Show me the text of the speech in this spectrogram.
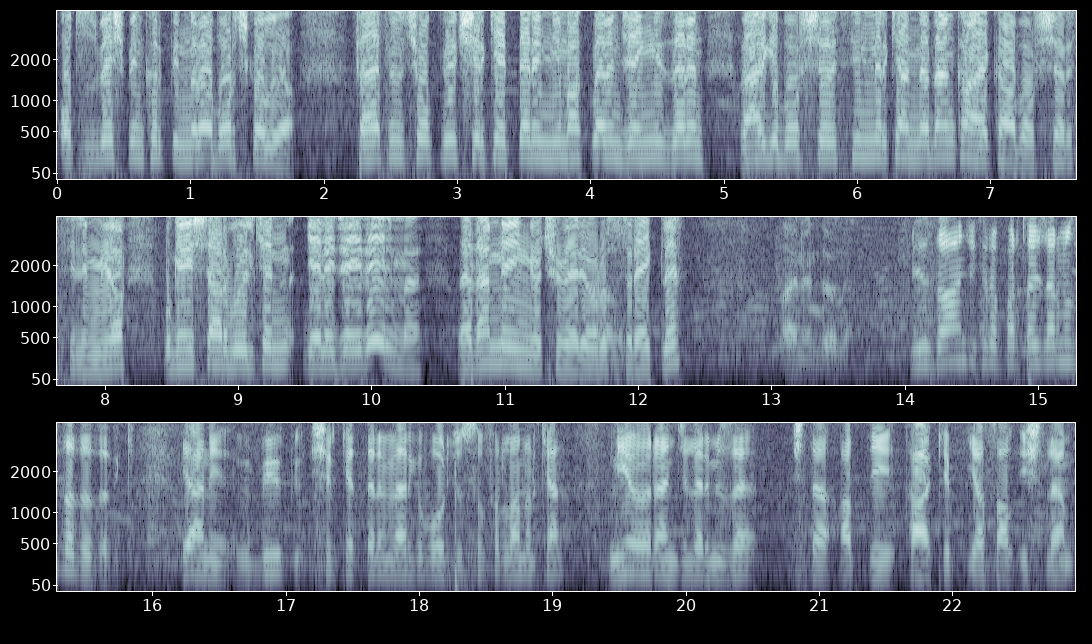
35 bin 40 bin lira borç kalıyor. Fersiniz çok büyük şirketlerin, Limakların, Cengizlerin vergi borçları silinirken neden KYK borçları silinmiyor? Bu gençler bu ülkenin geleceği değil mi? Neden beyin göçü veriyoruz sürekli? Aynen de öyle. Biz daha önceki röportajlarımızda da dedik. Yani büyük şirketlerin vergi borcu sıfırlanırken niye öğrencilerimize işte adli takip, yasal işlem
